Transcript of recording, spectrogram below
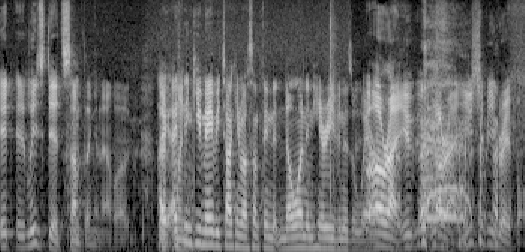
it, it at least did something in that log. I, That I when- think you may be talking about something that no one in here even is aware. All of. right, you, all right, you should be grateful.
